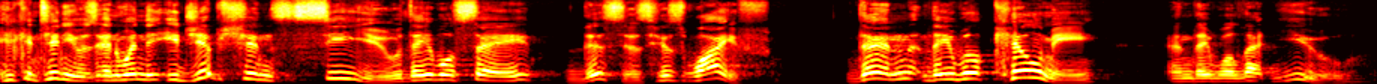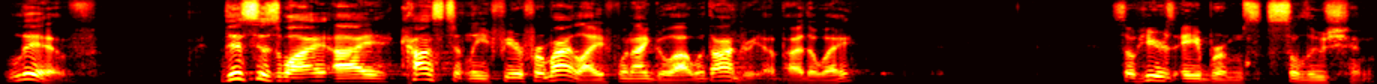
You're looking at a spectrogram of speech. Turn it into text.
he continues, and when the Egyptians see you, they will say, This is his wife. Then they will kill me, and they will let you live. This is why I constantly fear for my life when I go out with Andrea, by the way. So here's Abram's solution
